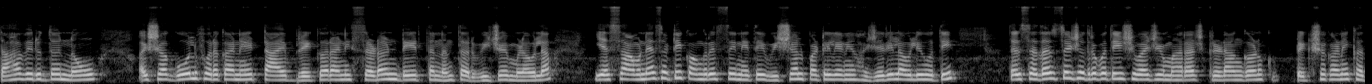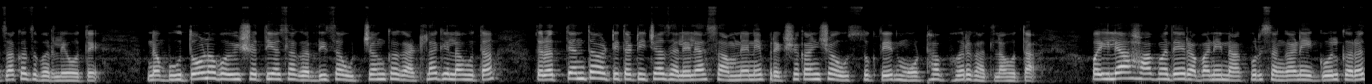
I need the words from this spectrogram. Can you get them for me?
दहा विरुद्ध नऊ अशा गोल फरकाने टाय ब्रेकर आणि सडन डेथनंतर विजय मिळवला. या सामन्यासाठी काँग्रेसचे नेते विशाल पाटील यांनी हजेरी लावली होती. तर सदरचे छत्रपती शिवाजी महाराज क्रीडांगण प्रेक्षकाने खचाखच भरले होते. न भूतो न भविष्यती असा गर्दीचा उच्चांक गाठला गेला होता. तर अत्यंत अटीतटीच्या झालेल्या सामन्याने प्रेक्षकांच्या उत्सुकतेत मोठा भर घातला होता. पहिल्या हाफमध्ये रबानी नागपूर संघाने एक गोल करत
